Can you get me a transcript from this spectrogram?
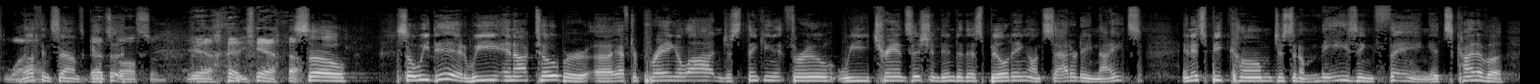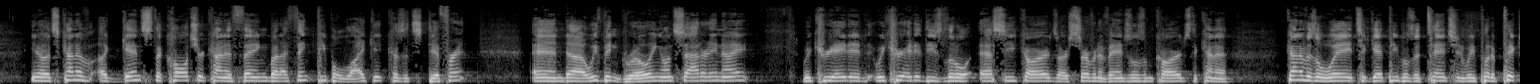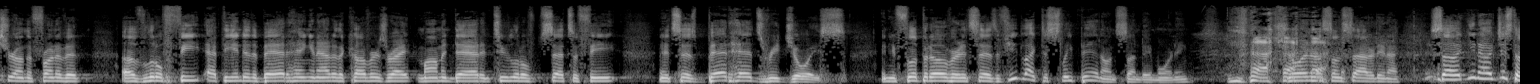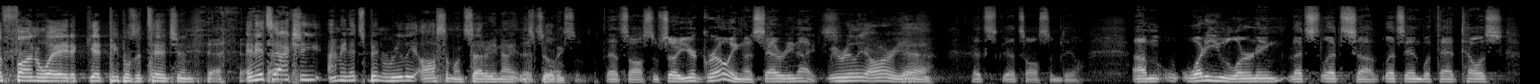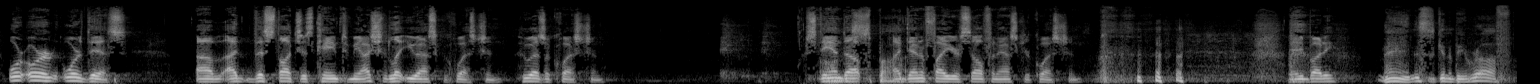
wow. nothing sounds good. That's awesome. Yeah, yeah. So, so we did. We in October, uh, after praying a lot and just thinking it through, we transitioned into this building on Saturday nights, and it's become just an amazing thing. It's kind of a, you know, it's kind of against the culture kind of thing, but I think people like it because it's different. And uh, we've been growing on Saturday night. We created we created these little SE cards, our servant evangelism cards, to kind of kind of as a way to get people's attention. We put a picture on the front of it of little feet at the end of the bed hanging out of the covers, right? Mom and dad, and two little sets of feet. And it says, Bedheads rejoice. And you flip it over and it says, if you'd like to sleep in on Sunday morning, join us on Saturday night. So, you know, just a fun way to get people's attention. And it's actually, I mean, it's been really awesome on Saturday night in that's this building. Awesome. That's awesome. So you're growing on Saturday nights. We really are, yeah. That's, that's awesome, Dale. Um, what are you learning? Let's let's uh, let's end with that. Tell us, or or or this. Um, I, this thought just came to me. I should let you ask a question. Who has a question? Stand up, spot. identify yourself, and ask your question. Anybody? Man, this is going to be rough.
